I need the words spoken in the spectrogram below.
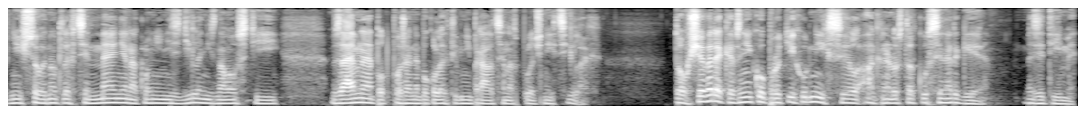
v níž jsou jednotlivci méně naklonění sdílení znalostí, vzájemné podpoře nebo kolektivní práce na společných cílech. To vše vede ke vzniku protichudných sil a k nedostatku synergie mezi týmy.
